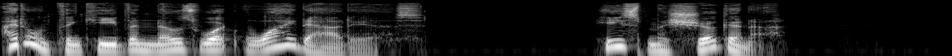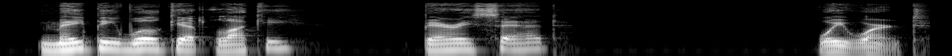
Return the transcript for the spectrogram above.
I don't think he even knows what whiteout is. He's Meshuggah. Maybe we'll get lucky, Barry said. We weren't.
